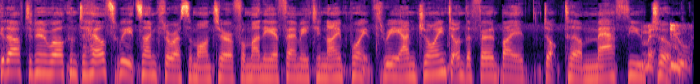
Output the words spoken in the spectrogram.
Good afternoon. Welcome to Health Suites. I'm Claressa Monteiro for Money FM 89.3. I'm joined on the phone by Dr. Matthew, Matthew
